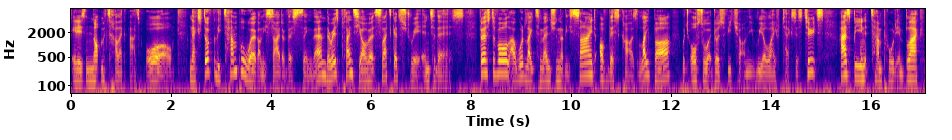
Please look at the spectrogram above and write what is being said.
it is not metallic at all. Next up, for the tamper work on the side of this thing then, there is plenty of it, so let's get straight into this. First of all, I would like to mention that the side of this car's light bar, which also does feature on the real life Texas Toots, has been tampered in black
